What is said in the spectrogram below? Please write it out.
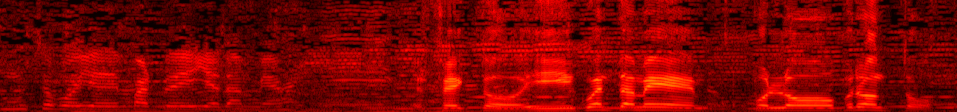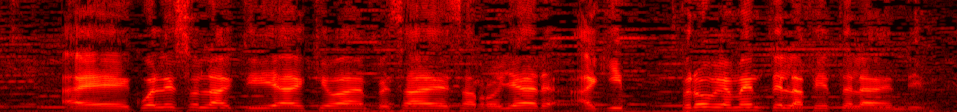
mucho apoyo de parte de ella también. Perfecto, y cuéntame por lo pronto, eh, ¿cuáles son las actividades que vas a empezar a desarrollar aquí propiamente en la fiesta de la vendimia?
